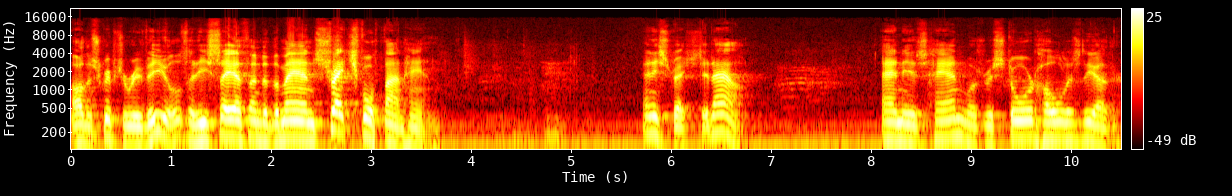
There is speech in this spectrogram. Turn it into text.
or the scripture reveals, that he saith unto the man, Stretch forth thine hand. And he stretched it out. And his hand was restored whole as the other.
